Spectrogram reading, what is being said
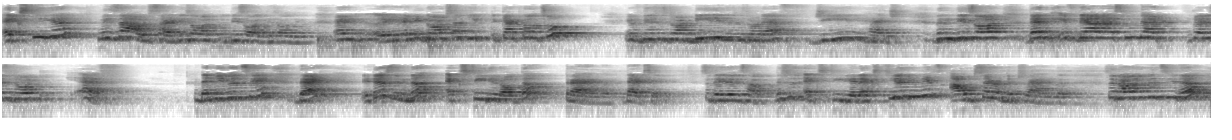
Exterior means the outside, this all, this all, this all, this. And uh, any dots are kept, kept also. If this is dot D, this is dot F, G, H. Then these all, then if they are asking that where is dot F, then we will say that it is in the exterior of the triangle. That's it. So this is how. This is exterior. Exterior means outside of the triangle. So now we will see the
